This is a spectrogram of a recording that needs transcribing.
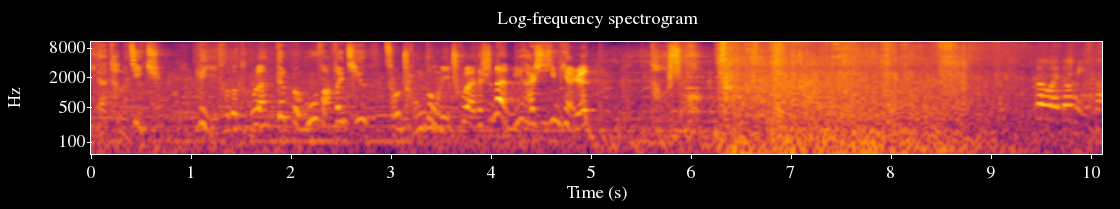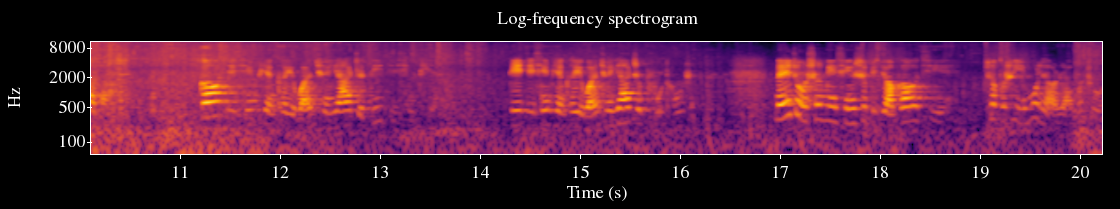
一旦他们进去，另一头的图兰根本无法分清从虫洞里出来的是难民还是芯片人，到时候。各位都明白吧？高级芯片可以完全压制低级芯片，低级芯片可以完全压制普通人。哪种生命形式比较高级？这不是一目了然吗，诸位？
